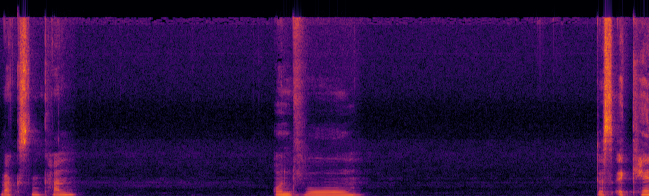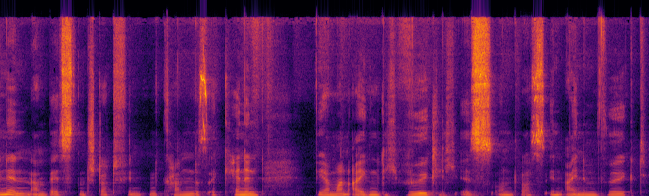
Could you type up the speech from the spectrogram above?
wachsen kann und wo das Erkennen am besten stattfinden kann, das Erkennen, wer man eigentlich wirklich ist und was in einem wirkt.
